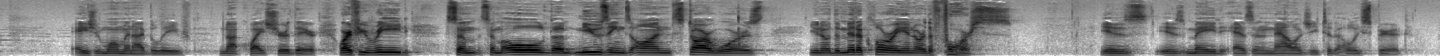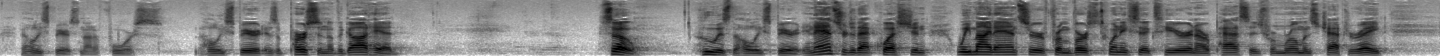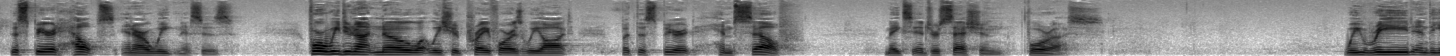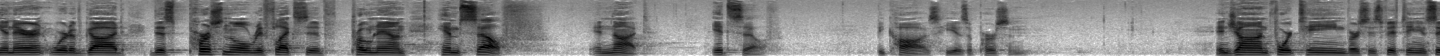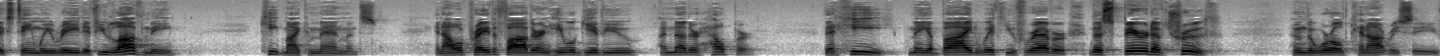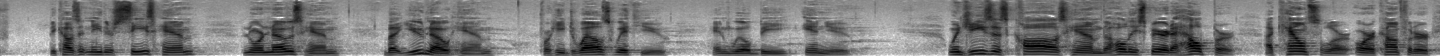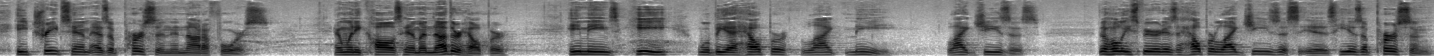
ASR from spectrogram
Asian woman, I believe. Not quite sure there. Or if you read some, some old uh, musings on Star Wars. You know, the midichlorian or the Force is, is made as an analogy to the Holy Spirit. The Holy Spirit's not a force, the Holy Spirit is a person of the Godhead. So, who is the Holy Spirit? In answer to that question, we might answer from verse 26 here in our passage from Romans chapter 8 the Spirit helps in our weaknesses. For we do not know what we should pray for as we ought, but the Spirit Himself makes intercession for us. We read in the inerrant Word of God this personal reflexive pronoun Himself and not itself because He is a person. In John 14, verses 15 and 16, we read, If you love me, keep my commandments. And I will pray the Father, and he will give you another helper, that he may abide with you forever, the Spirit of truth, whom the world cannot receive, because it neither sees him nor knows him, but you know him, for he dwells with you and will be in you. When Jesus calls him, the Holy Spirit, a helper, a counselor, or a comforter, he treats him as a person and not a force. And when he calls him another helper, he means he will be a helper like me, like Jesus. The Holy Spirit is a helper like Jesus is. He is a person.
